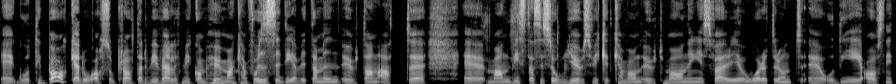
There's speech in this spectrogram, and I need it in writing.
eh, gå tillbaka då så pratade vi väldigt mycket om hur man kan få i sig D-vitamin utan att eh, eh man vistas i solljus, vilket kan vara en utmaning i Sverige året runt eh, och det är avsnitt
